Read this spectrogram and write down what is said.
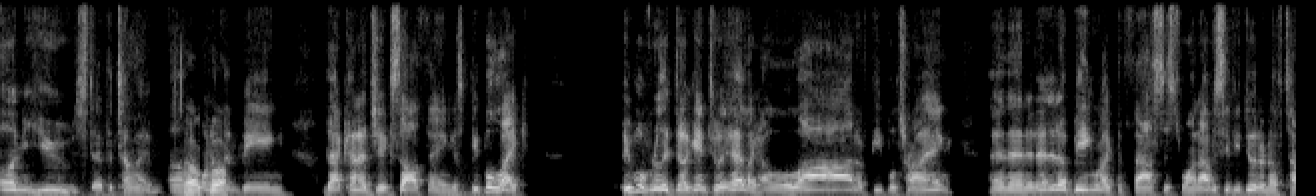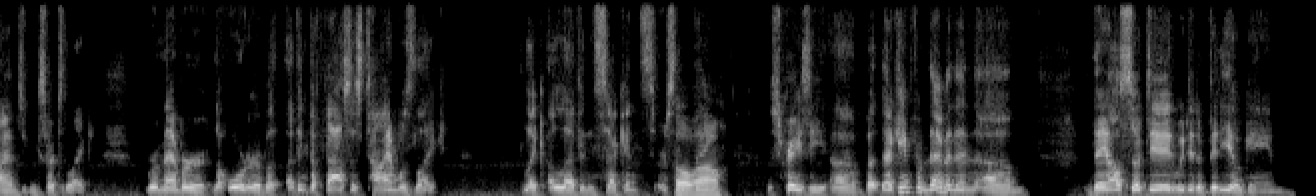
unused at the time. Um, Oh, one cool. of them being that kind of jigsaw thing is people like people really dug into it. It had like a lot of people trying, and then it ended up being like the fastest one. Obviously, if you do it enough times, you can start to like remember the order. But I think the fastest time was like like 11 seconds or something. Oh wow! It was crazy. Uh, but that came from them. And then um, they also did, we did a video game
